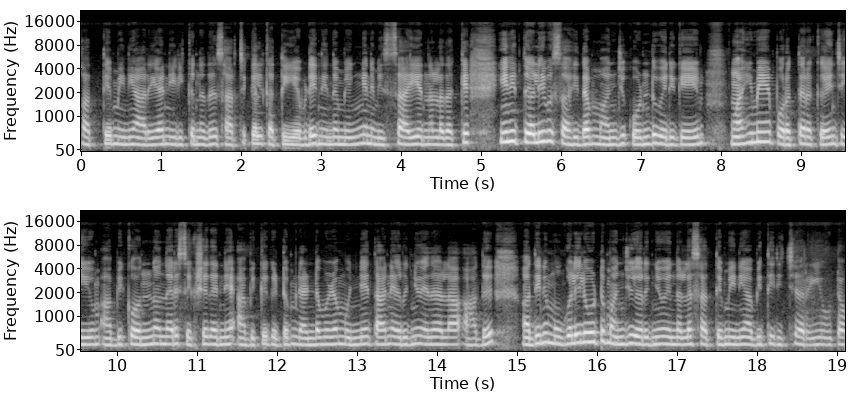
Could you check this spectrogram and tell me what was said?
സത്യം ഇനി അറിയാനിരിക്കുന്നത്. സർജിക്കൽ കത്തി എവിടെ നിന്നും എങ്ങനെ മിസ്സായി എന്നുള്ളതൊക്കെ ഇനി തെളിവ് സഹിതം മഞ്ജു കൊണ്ടുവരികയും മഹിമയെ പുറത്തിറക്കുകയും ചെയ്യും. അബിക്ക് ഒന്നൊന്നര ശിക്ഷ തന്നെ അബിക്ക് കിട്ടും. രണ്ടു മുഴം മുന്നേ താൻ എറിഞ്ഞു എന്നുള്ള അത് അതിന് മുകളിലോട്ട് മഞ്ജു എറിഞ്ഞു എന്നുള്ള സത്യം ഇനി അഭി തിരിച്ചറിയൂ കേട്ടോ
